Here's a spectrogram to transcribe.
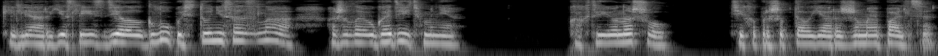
Киляр, если и сделал глупость, то не со зла, а желая угодить мне. — Как ты ее нашел? — тихо прошептал я, разжимая пальцы.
